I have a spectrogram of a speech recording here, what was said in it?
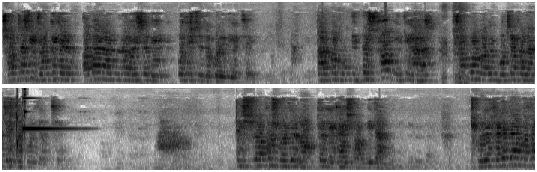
সন্ত্রাসী জঙ্গিদের অভয়ারণ্য হিসেবে প্রতিষ্ঠিত করে দিয়েছে। তারপর মুক্তিযুদ্ধের সব ইতিহাস সম্পূর্ণভাবে মুছে ফেলার চেষ্টা করে যাচ্ছে। ত্রিশ লক্ষ শহীদের রক্তে লেখাই সংবিধান। ছুঁড়ে ফেলে দেওয়ার কথা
